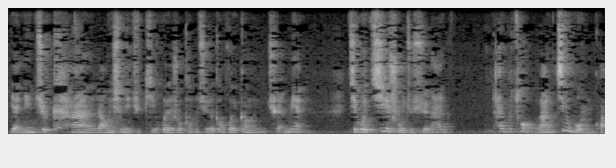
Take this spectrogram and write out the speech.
眼睛去看，然后身体去体会的时候，可能学的更会更全面。结果技术就学的还还不错，然后进步很快。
